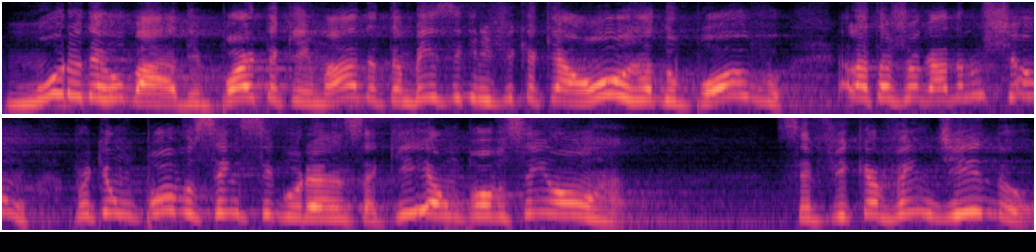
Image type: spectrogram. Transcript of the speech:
Muro derrubado e porta queimada também significa que a honra do povo ela está jogada no chão, porque um povo sem segurança aqui é um povo sem honra você fica vendido.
